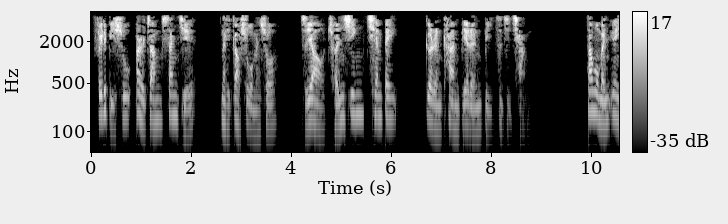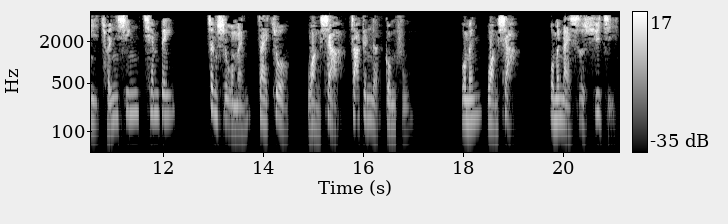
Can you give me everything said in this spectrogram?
腓立比书二章三节那里告诉我们说：只要存心谦卑，个人看别人比自己强。当我们愿意存心谦卑，正是我们在做往下扎根的功夫。我们往下，我们乃是虚己，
